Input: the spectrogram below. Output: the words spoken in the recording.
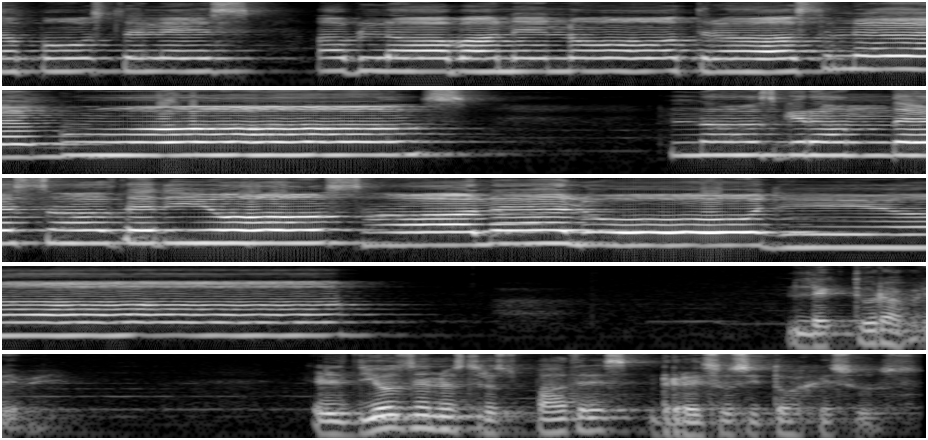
Apóstoles hablaban en otras lenguas. Las grandezas de Dios, aleluya. Lectura breve. El Dios de nuestros padres resucitó a Jesús,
